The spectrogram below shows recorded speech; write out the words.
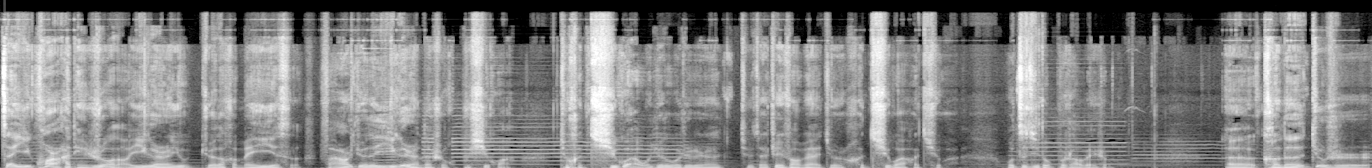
在一块儿还挺热闹，一个人又觉得很没意思，反而觉得一个人的时候不喜欢，就很奇怪。我觉得我这个人就在这方面就是很奇怪，很奇怪，我自己都不知道为什么。呃，可能就是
